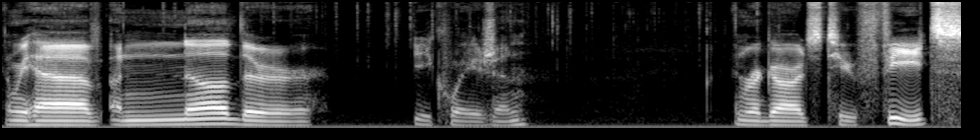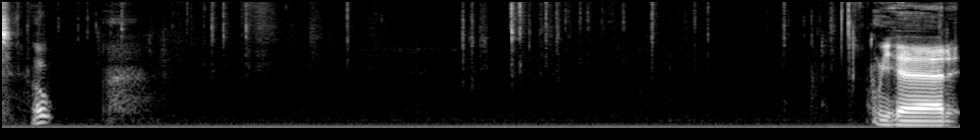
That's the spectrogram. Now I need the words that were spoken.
And we have another equation in regards to feet. Oh. We had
